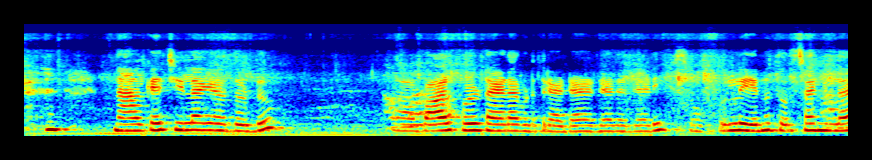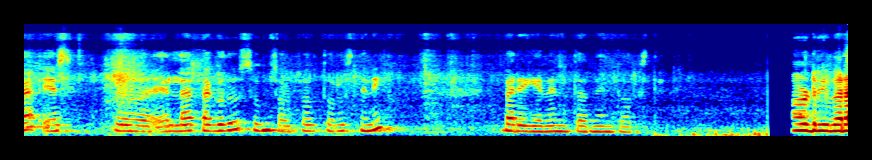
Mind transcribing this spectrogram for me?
ನಾಲ್ಕೈದು ಚೀಲ ಆಗ್ಯಾವ ದೊಡ್ಡ. ಭಾಳ ಫುಲ್ ಟೈರ್ಡ್ ಆಗ್ಬಿಡ್ತೀರಿ. ಅಡ್ಡಾಡಿ ಅಡ್ಡಾಡಿ ಸೊ ಫುಲ್ ಏನೂ ತೋರಿಸಂಗಿಲ್ಲ. ಎಷ್ಟು, ಎಲ್ಲ ತೆಗೆದು ಸುಮ್ಮ ಸ್ವಲ್ಪ ಸ್ವಲ್ಪ ತೋರಿಸ್ತೀನಿ. ಬರೀ ಏನೇನು ತಂದೇನು ತೋರಿಸ್ತೀನಿ. ನೋಡ್ರಿ ಬರ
